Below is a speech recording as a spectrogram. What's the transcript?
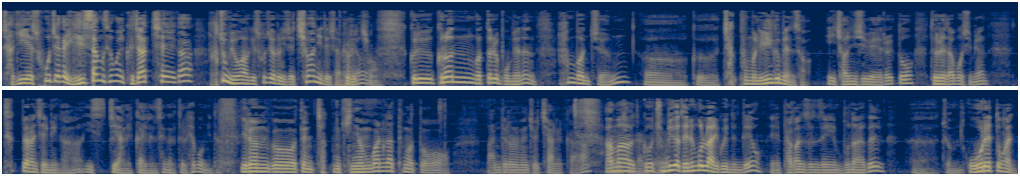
자기의 소재가 일상생활 그 자체가 아주 묘하게 소재로 이제 치환이 되잖아요. 그렇죠. 그리고 그런 것들을 보면은 한 번쯤 어, 그 작품을 읽으면서 이 전시회를 또 들여다보시면 특별한 재미가 있지 않을까 이런 생각들을 해봅니다. 이런 그 어떤 작품 기념관 같은 것도 만들어 놓으면 좋지 않을까? 아마 그 준비가 되는 걸로 알고 있는데요. 예, 박완선 선생의 문학을 어, 좀 오랫동안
